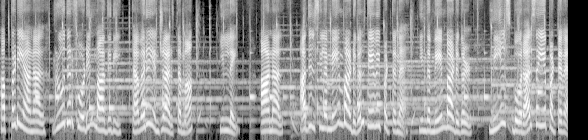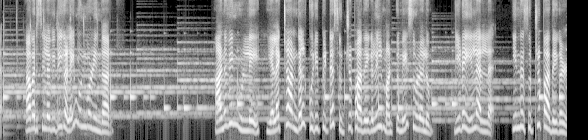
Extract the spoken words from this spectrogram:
அப்படியானால் ரூதர்ஃபோர்டின் மாதிரி தவறு என்ற அர்த்தமா? இல்லை. ஆனால் அதில் சில மேம்பாடுகள் தேவைப்பட்டன. இந்த மேம்பாடுகள் நீல்ஸ் போரால் செய்யப்பட்டன. அவர் சில விதிகளை முன்மொழிந்தார். அணுவின் உள்ளே எலக்ட்ரான்கள் குறிப்பிட்ட சுற்றுப்பாதைகளில் மட்டுமே சுழலும். இடையில் அல்ல. இந்த சுற்றுப்பாதைகள்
